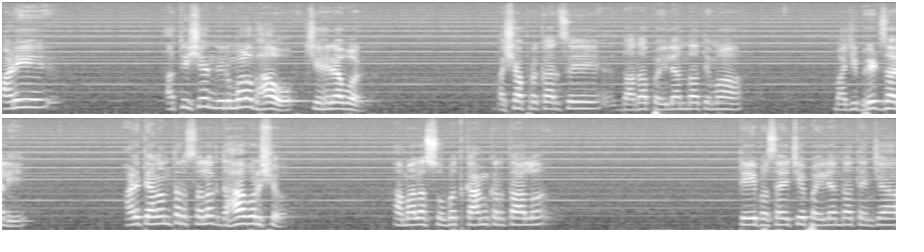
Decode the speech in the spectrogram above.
आणि अतिशय निर्मळ भाव चेहऱ्यावर अशा प्रकारचे दादा पहिल्यांदा तेव्हा माझी भेट झाली आणि त्यानंतर सलग दहा वर्ष आम्हाला सोबत काम करता आलं. ते बसायचे पहिल्यांदा त्यांच्या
